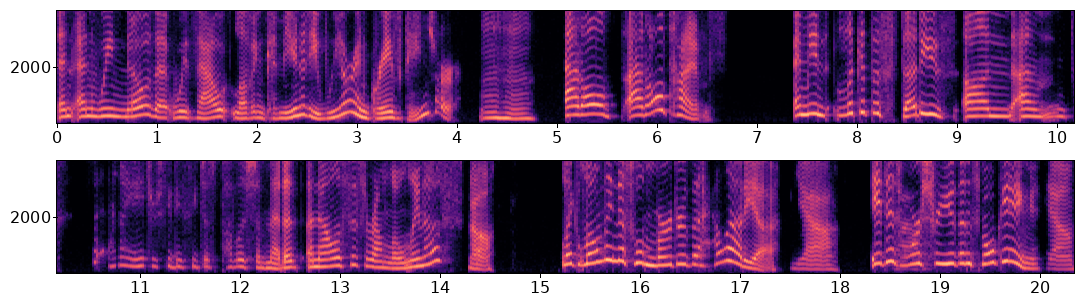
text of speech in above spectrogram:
And and we know that without loving community, we are in grave danger Mm-hmm. At all at all times. I mean, look at the studies on um NIH or CDC just published a meta analysis around loneliness. Oh, Like loneliness will murder the hell out of you. yeah. It is Wow. worse for you than smoking. Yeah.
